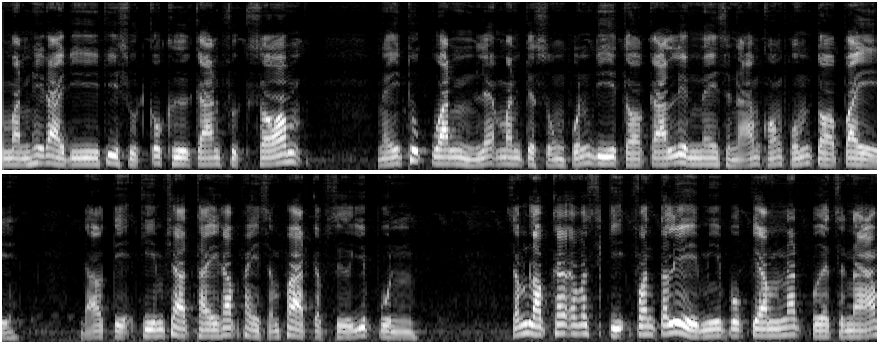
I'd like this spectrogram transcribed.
ำมันให้ได้ดีที่สุดก็คือการฝึกซ้อม ในทุกวันและมันจะส่งผลดีต่อการเล่นในสนามของผมต่อไป ดาวเตะทีมชาติไทยครับให้สัมภาษณ์กับสื่อญี่ปุ่นสำหรับคาวาสกิฟอนตาเล่มีโปรแกรมนัดเปิดสนาม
